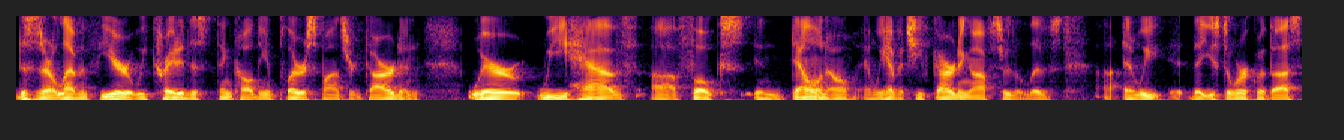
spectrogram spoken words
this is our 11th year, we created this thing called the Employer Sponsored Garden, where we have uh, folks in Delano, and we have a chief gardening officer that lives, uh, and we they used to work with us,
